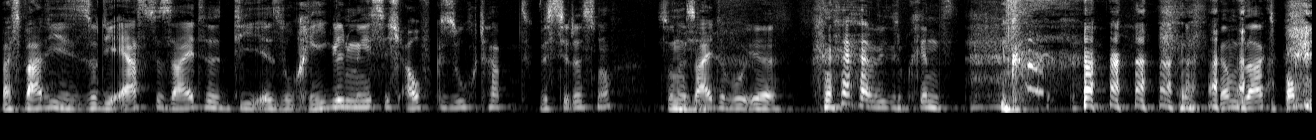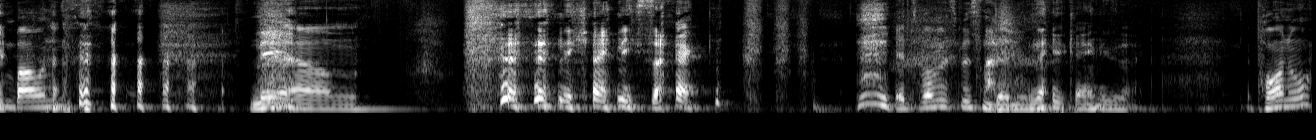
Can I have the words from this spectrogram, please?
Was war die, so die erste Seite, die ihr so regelmäßig aufgesucht habt? Wisst ihr das noch? So eine Seite, wo ihr. Wie du grinst. Komm, sagst, Bomben bauen. Nee, ähm. nee, kann ich nicht sagen. Jetzt wollen wir es wissen, Dennis. Nee, kann ich nicht sagen. Porno?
